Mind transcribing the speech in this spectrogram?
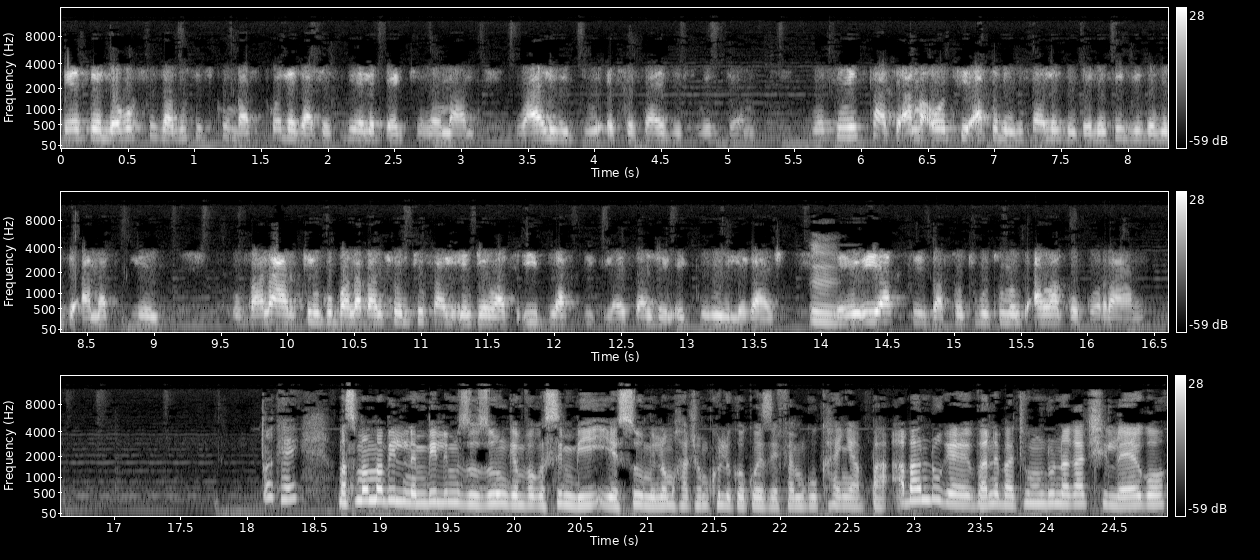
bese lokho kusiza ukuthi isikhumba siphole kahle sibuyele back to normal while we do exercises with them. Kwesinye isikhathi ama-ot asebenzisa lezi zinto lesi zize ukuthi ama-splint uvana I think ubona abantu ukuthi ufake into engathi iyi-plastic la esandleni eqinile kanje. Mm. leyo iyasiza futhi ukuthi umuntu angagogorani. Okay. Masumi amabili nembili mzuzu ngemva kwesimbi yesumi lo mhatsho omkhulu kokwez FM kukhanya ba. Abantu-ke vane bathi umuntu nakatshileko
